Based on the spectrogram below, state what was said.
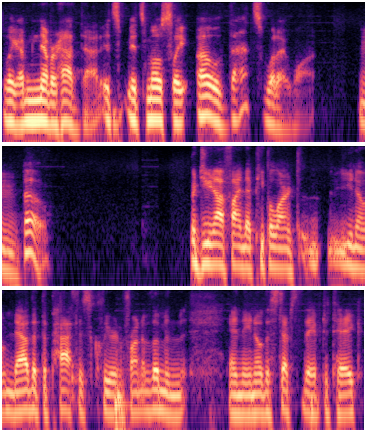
like I've never had that. It's it's mostly, "Oh, that's what I want." Mm. Oh, but do you not find that people aren't you know now that the path is clear in front of them and and they know the steps that they have to take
